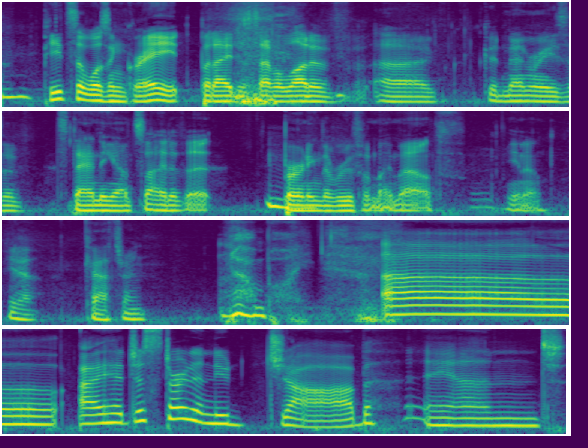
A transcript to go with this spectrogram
Mm-hmm. Pizza wasn't great, but I just have a lot of uh, good memories of standing outside of it, Mm-hmm. burning the roof of my mouth. You know, Yeah, Catherine. Oh boy. Uh, I had just started a new job, and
